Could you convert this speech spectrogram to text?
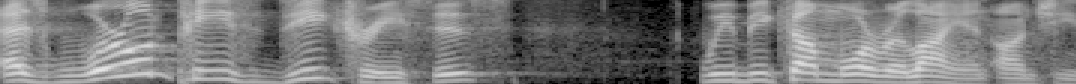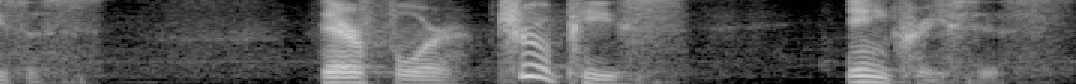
As world peace decreases, we become more reliant on Jesus. Therefore, true peace increases.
